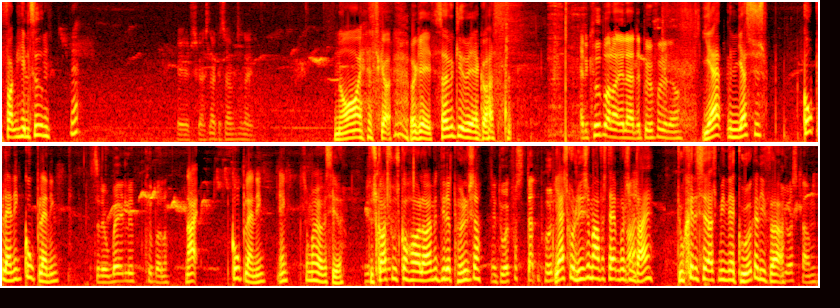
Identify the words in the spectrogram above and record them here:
fucking hele tiden? Øh, du skal også lave kartoffelsalat. Nå, jeg skal... Okay, så giver jeg godt. Er det kødboller, eller er det bøffer, vi laver? Ja, men jeg synes... God blanding, god blanding. Så det er ubehageligt kødboller. God blanding, ikke? Så må jeg høre, hvad jeg siger. Du skal også huske at holde øje med de der pølser. Ja, du har ikke forstand på det. Jeg skulle lige så meget forstand på det som Nej. dig. Du kritiserer også mine agurker lige før. De er også klamme.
